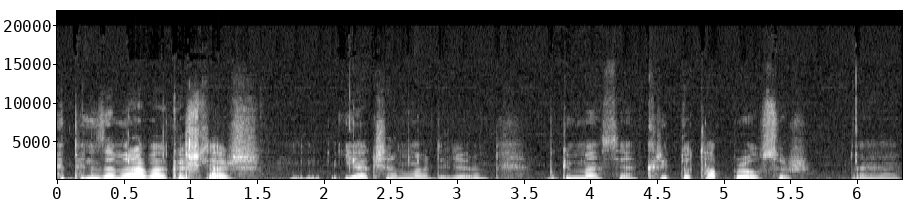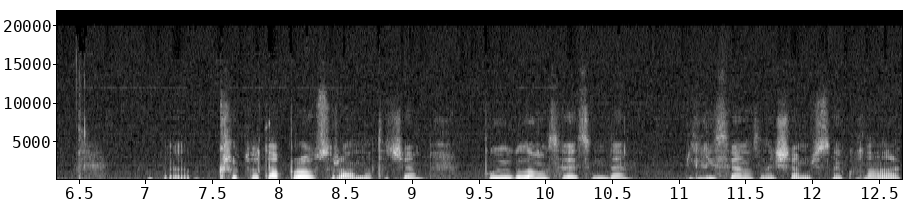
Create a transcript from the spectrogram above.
Hepinize merhaba arkadaşlar. İyi akşamlar diliyorum. Bugün ben size CryptoTab Browser e, e, CryptoTab Browser'ı anlatacağım. Bu uygulama sayesinde bilgisayarınızın işlemcisini kullanarak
